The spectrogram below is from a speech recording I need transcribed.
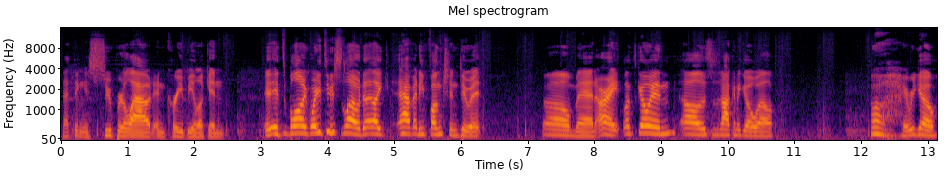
That thing is super loud and creepy looking. It's blowing way too slow to, like, have any function to it. Oh, man. All right, let's go in. Oh, this is not going to go well. Oh, here we go.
